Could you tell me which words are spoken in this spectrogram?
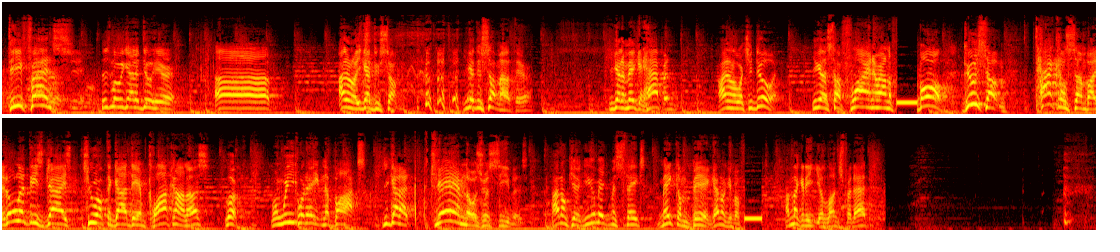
defense. This is what we got to do here. Uh, I don't know. You got to do something. You got to do something out there. You got to make it happen. I don't know what you're doing. You got to stop flying around the ball. Do something. Tackle somebody. Don't let these guys chew up the goddamn clock on us. Look, when we put eight in the box, you got to jam those receivers. I don't care. You make mistakes. Make them big. I don't give a. F- I'm not going to eat your lunch for that.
